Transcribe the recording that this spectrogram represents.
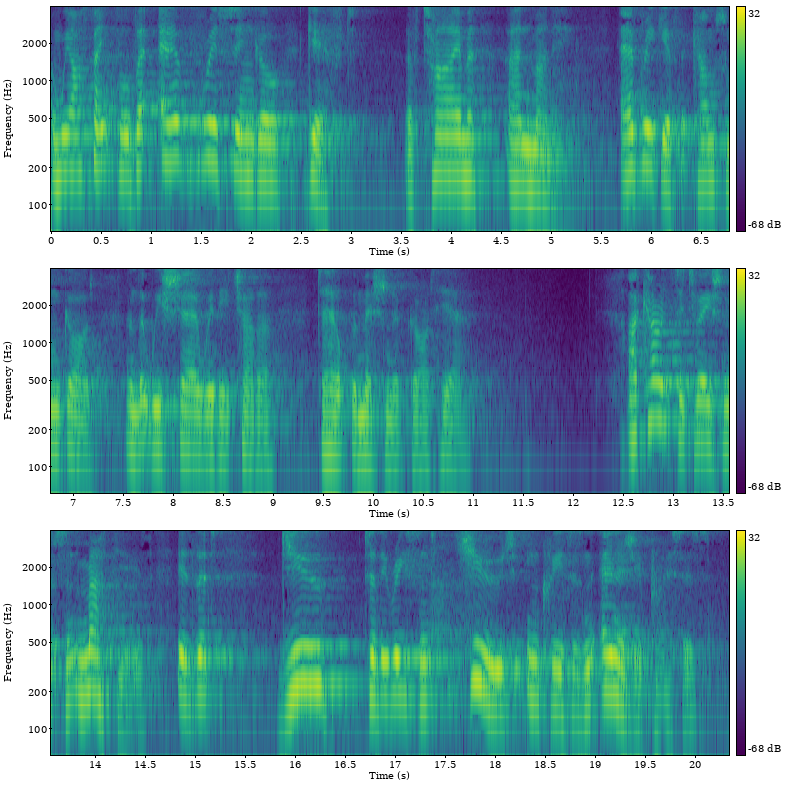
And we are thankful for every single gift of time and money, every gift that comes from God and that we share with each other to help the mission of God here. Our current situation at St. Matthew's is that due to the recent huge increases in energy prices,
